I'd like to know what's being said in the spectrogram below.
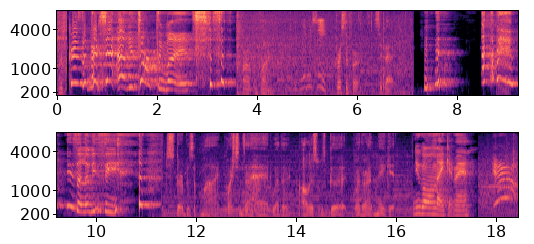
Christopher, shut up. You talk too much. I'm fine. I'm fine. Let me see. Christopher, sit back. he said, let me see. The disturbance of mind. Questions I had whether all this was good, whether I'd make it. You gonna make it, man. Yeah.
